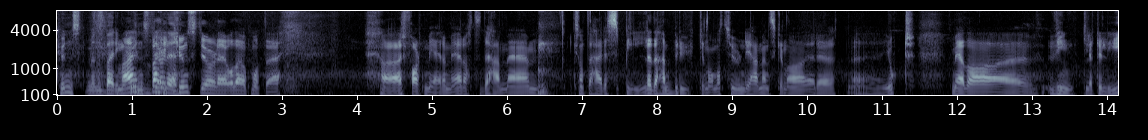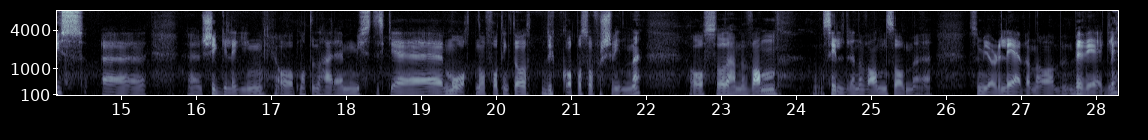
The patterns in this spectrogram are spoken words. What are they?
kunst, men Nei, bergkunst det. bergkunst gjør det, og det er jo på en måte Jeg har erfart mer og mer at det her med ikke sant, det her spillet, det her bruken av naturen de her menneskene har eh, gjort, med da eh, vinkler til lys, eh, eh, skyggelegging og på en måte den her mystiske måten å få ting til å dukke opp og så forsvinne. Og også det her med vann, sildrende vann som, som gjør det levende og bevegelig.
